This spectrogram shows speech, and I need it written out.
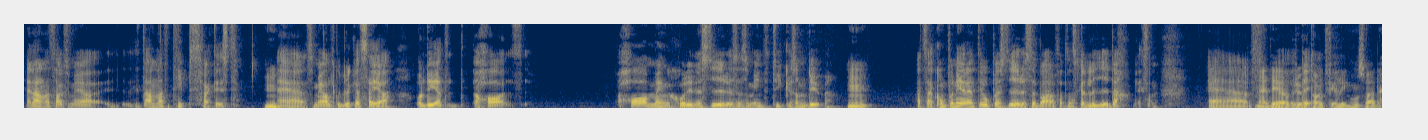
En annan sak som jag, ett annat tips faktiskt, Mm. eh, som jag alltid brukar säga, och det är att ha, ha människor i din styrelse som inte tycker som du. mm. Att så här, komponera inte ihop en styrelse bara för att den ska lyda. Liksom. Eh, Nej, det är överhuvudtaget fel ingångsvärde.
